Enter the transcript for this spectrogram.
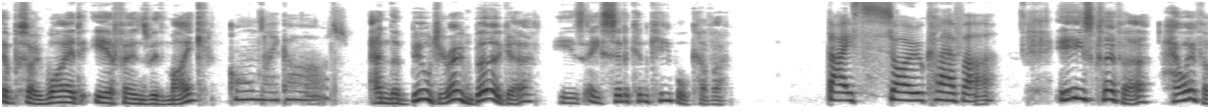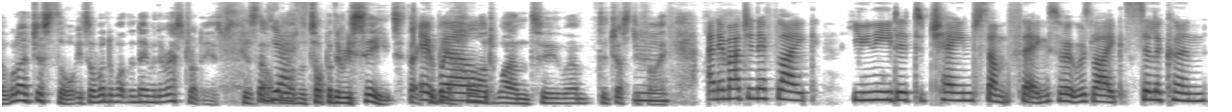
uh, sorry wired earphones with mic, Oh my God. and the build your own burger is a silicon keyboard cover. That is so clever. It is clever. However, what I've just thought is, I wonder what the name of the restaurant is because that'll Yes. be on the top of the receipt. That could be a hard one to um, to justify. And imagine if, like, you needed to change something. So it was like silicon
